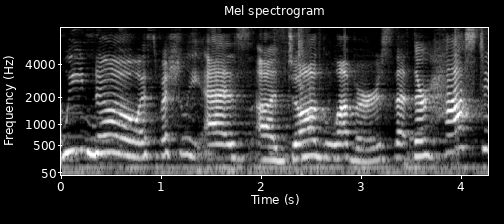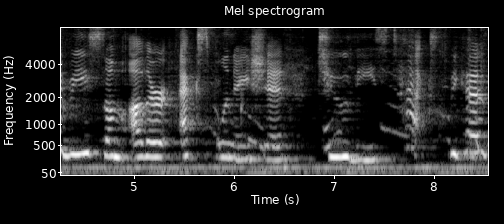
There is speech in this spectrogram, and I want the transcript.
we know, especially as uh, dog lovers, that there has to be some other explanation to these texts because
